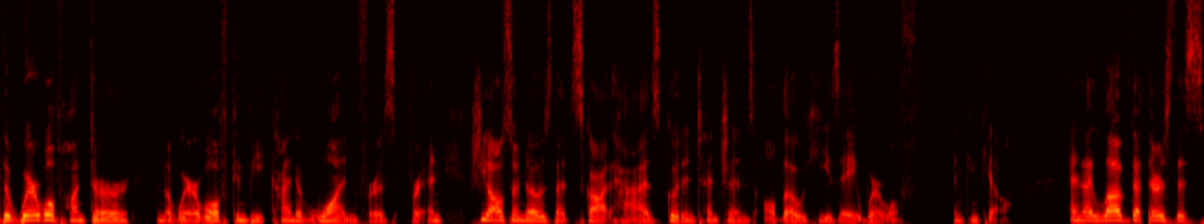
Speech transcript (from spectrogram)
the werewolf hunter and the werewolf can be kind of one for us for and she also knows that Scott has good intentions although he's a werewolf and can kill. And I love that there's this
